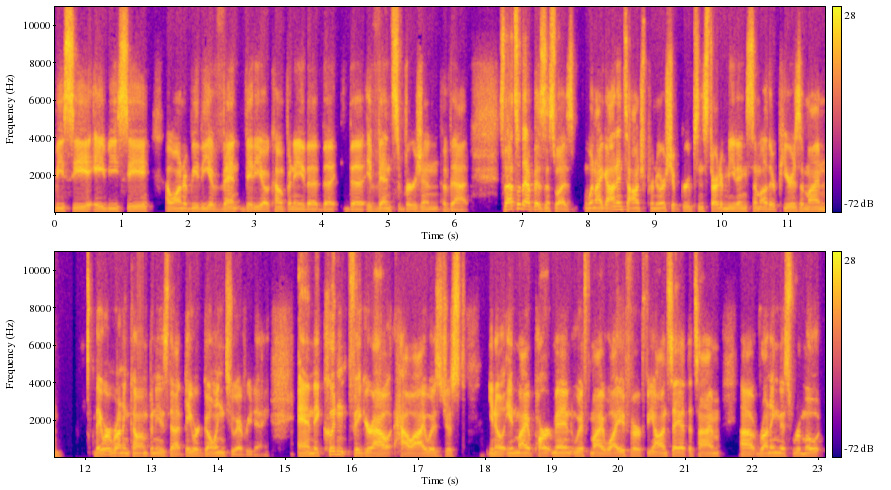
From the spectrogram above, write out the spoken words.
NBC, ABC. I want to be the event video company, the the the events version of that. So that's what that business was. When I got into entrepreneurship groups and started meeting some other peers of mine, they were running companies that they were going to every day and they couldn't figure out how I was just you know, in my apartment with my wife or fiance at the time, uh, running this remote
